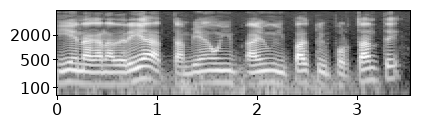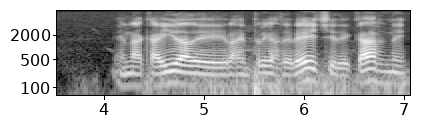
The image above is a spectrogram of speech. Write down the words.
y en la ganadería también hay un impacto importante en la caída de las entregas de leche, de carne.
